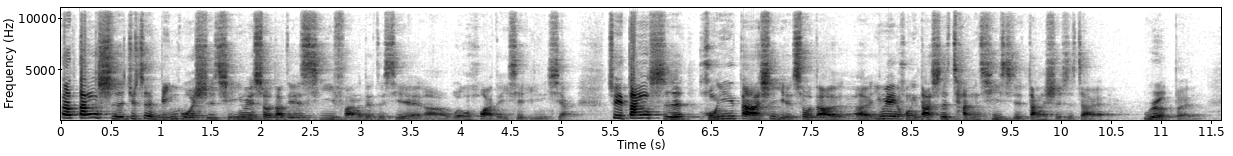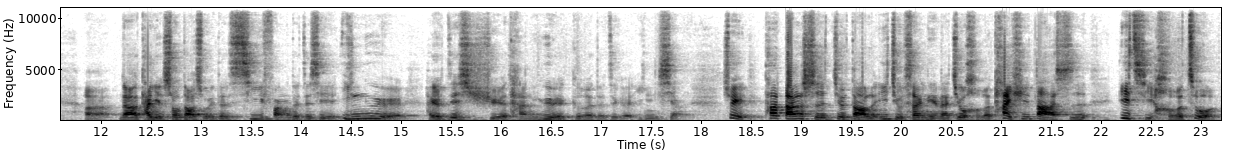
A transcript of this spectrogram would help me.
那当时就是民国时期，因为受到这些西方的这些啊文化的一些影响，所以当时弘一大师也受到呃，因为弘一大师长期其实当时是在日本。啊，然后他也受到所谓的西方的这些音乐，还有这些学堂乐歌的这个影响，所以他当时就到了一九三年呢，就和太虚大师一起合作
